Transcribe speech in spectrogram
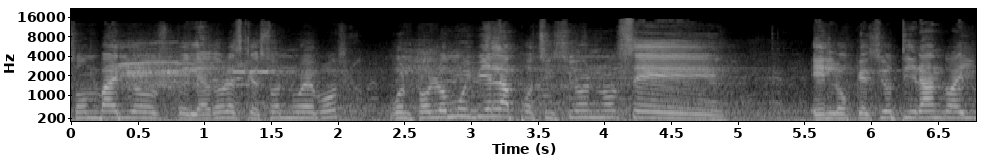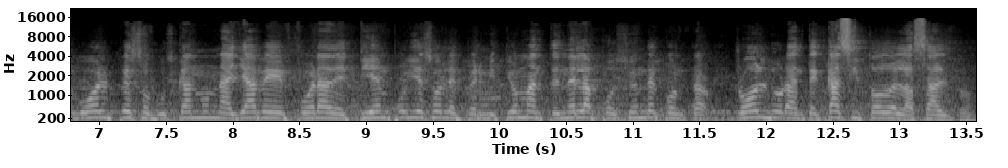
son varios peleadores que son nuevos, controló muy bien la posición, no se enloqueció tirando ahí golpes o buscando una llave fuera de tiempo y eso le permitió mantener la posición de control durante casi todo el asalto.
